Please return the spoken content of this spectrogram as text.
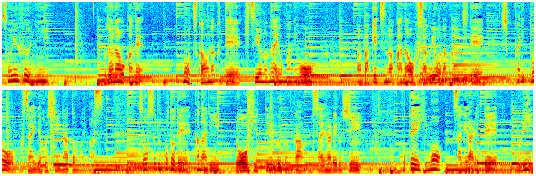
そういうふうに無駄なお金もう使わなくて必要のないお金をまあ、バケツの穴を塞ぐような感じでしっかりと塞いでほしいなと思います。そうすることでかなり浪費っていう部分が抑えられるし固定費も下げられてより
